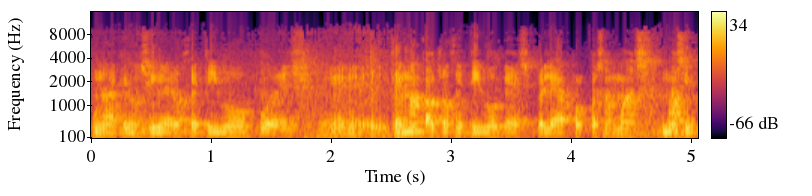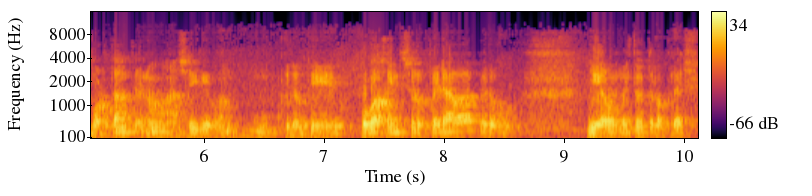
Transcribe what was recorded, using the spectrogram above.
Una vez que consigues el objetivo, pues eh, te marca otro objetivo que es pelear por cosas más, más importantes, ¿no? Así que bueno, creo que poca gente se lo esperaba, pero llega un momento que te lo crees.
